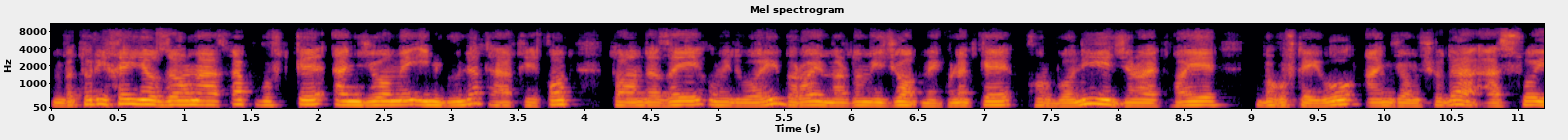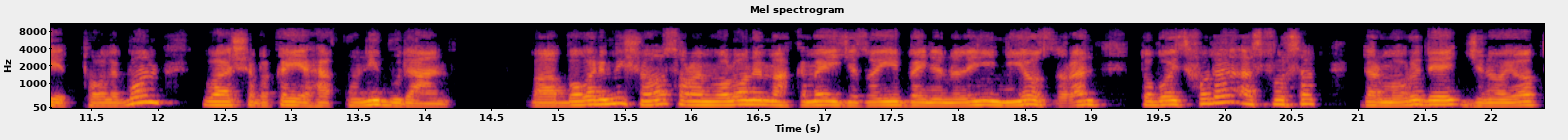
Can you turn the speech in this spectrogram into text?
به تاریخ 11 عقب گفت که انجام این گونه تحقیقات تا اندازه امیدواری برای مردم ایجاب می کند که قربانی جنایت های به گفته او انجام شده از سوی طالبان و شبکه حقانی بودند. و باور میشه سرانوالان محکمه جزایی بین المللی نیاز دارند تا با استفاده از فرصت در مورد جنایات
